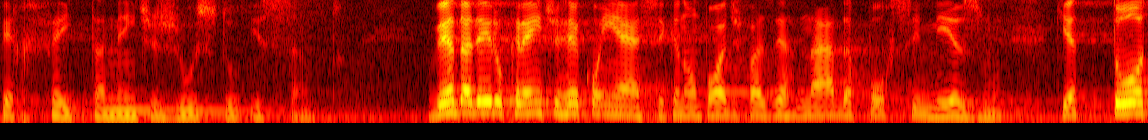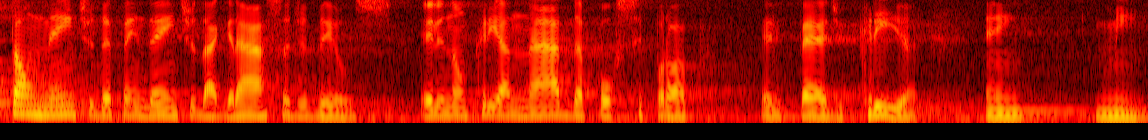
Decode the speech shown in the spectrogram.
perfeitamente justo e santo. O verdadeiro crente reconhece que não pode fazer nada por si mesmo, que é totalmente dependente da graça de Deus. Ele não cria nada por si próprio. Ele pede, cria em mim.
